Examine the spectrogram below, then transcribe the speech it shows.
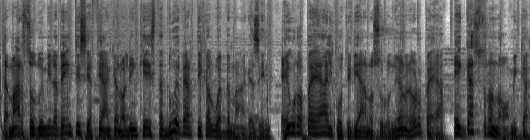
Da marzo 2020 si affiancano all'inchiesta due vertical web magazine, Europea, il quotidiano sull'Unione Europea, e Gastronomica,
